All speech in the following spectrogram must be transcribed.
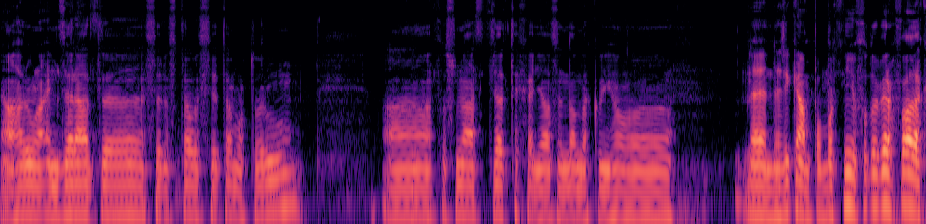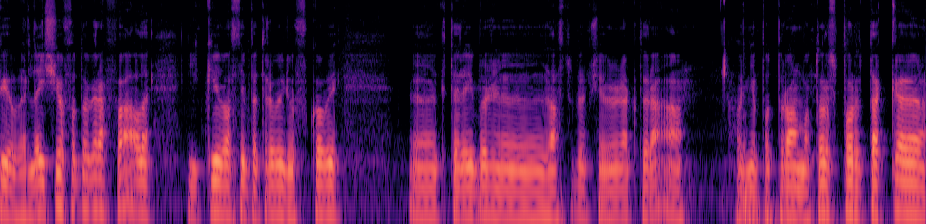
náhodou na inzerát eh, se dostal do světa motorů. A v 18 letech a dělal jsem tam takovýho ne, neříkám pomocného fotografa, ale takového vedlejšího fotografa, ale díky vlastně Petrovi Dovkovi, eh, který byl eh, zástupem šéfredaktora a hodně podporoval motorsport, tak, eh,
